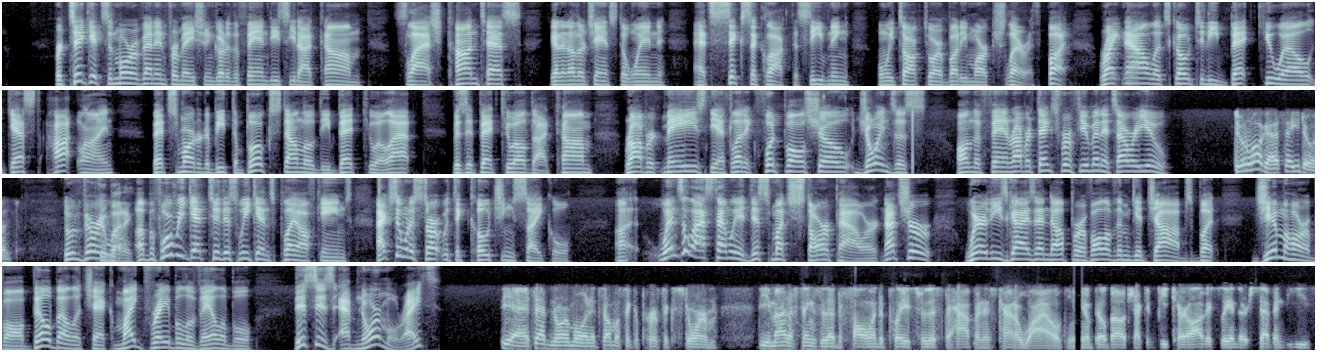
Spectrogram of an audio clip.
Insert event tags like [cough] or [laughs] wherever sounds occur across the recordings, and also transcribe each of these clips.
For tickets and more event information, go to thefandc.com slash contests. You got another chance to win at 6 o'clock this evening when we talk to our buddy Mark Schlereth. But right now, let's go to the BetQL guest hotline. Bet smarter to beat the books. Download the BetQL app. Visit betql.com. Robert Mays, the Athletic Football Show, joins us on the fan. Robert, thanks for a few minutes. How are you? Doing well, guys. How you doing? Doing very Good, well. Uh, before we get to this weekend's playoff games, I actually want to start with the coaching cycle. Uh, when's the last time we had this much star power? Not sure where these guys end up or if all of them get jobs, but Jim Harbaugh, Bill Belichick, Mike Vrabel available. This is abnormal, right? Yeah, it's abnormal and it's almost like a perfect storm. The amount of things that had to fall into place for this to happen is kind of wild. You know, Bill Belichick and Pete Carroll, obviously in their 70s.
